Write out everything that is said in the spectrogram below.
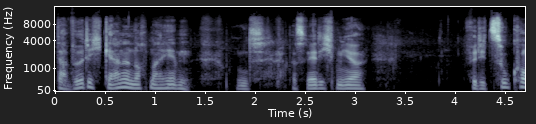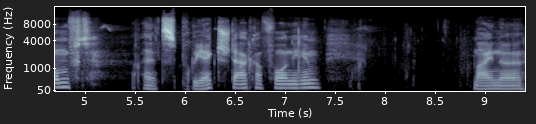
da würde ich gerne noch mal hin. Und das werde ich mir für die Zukunft als Projekt stärker vornehmen, meine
